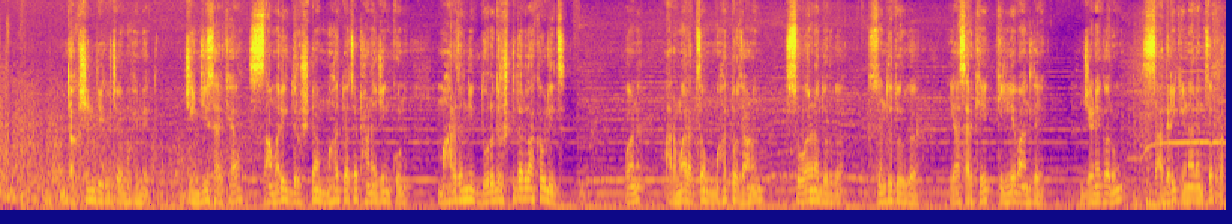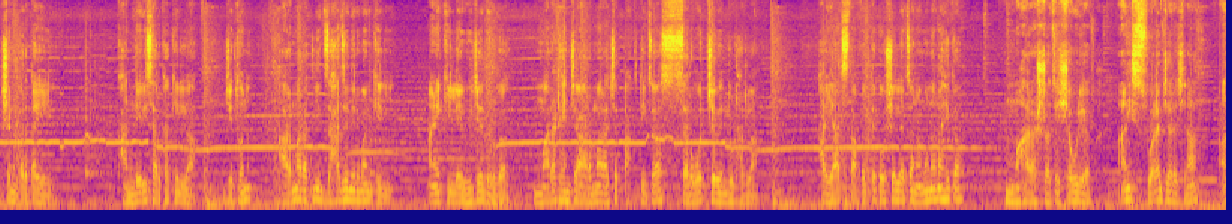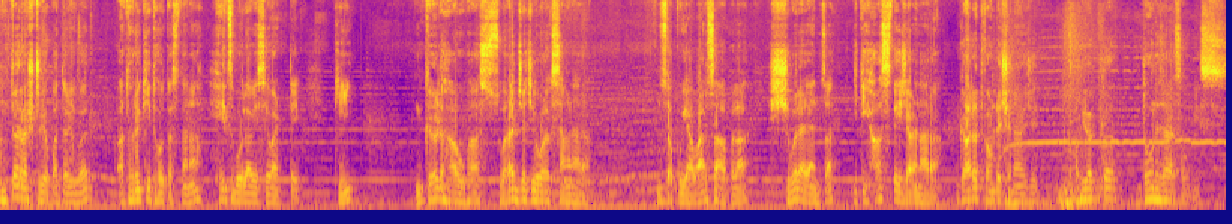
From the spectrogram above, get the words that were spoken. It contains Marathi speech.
दक्षिण दिग्विजय मोहिमेत जिंजीसारख्या सामरिकदृष्ट्या महत्त्वाचं ठाणं जिंकून महाराजांनी दूरदृष्टी तर दाखवलीच पण आरमाराचं महत्त्व जाणून सुवर्णदुर्ग सिंधुदुर्ग यासारखे किल्ले बांधले जेणेकरून सागरी किनाऱ्यांचं रक्षण करता येईल. खांदेरीसारखा किल्ला जिथून आरमारातली जहाजे निर्माण केली आणि किल्ले विजयदुर्ग मराठ्यांच्या आरमाराच्या ताकदीचा सर्वोच्च बिंदू ठरला. हा याच स्थापत्य कौशल्याचा नमुना नाही का? महाराष्ट्राचे शौर्य आणि स्वराज्य रचना आंतरराष्ट्रीय पातळीवर अधोरेखित होत असताना हेच बोलावेसे वाटते की गड हा उभा स्वराज्याची ओळख सांगणारा जपूया वारसा आपला शिवरायांचा इतिहास तेजाळणारा गारद फाउंडेशन आयोजित अभिव्यक्त दोन हजार सव्वीस.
